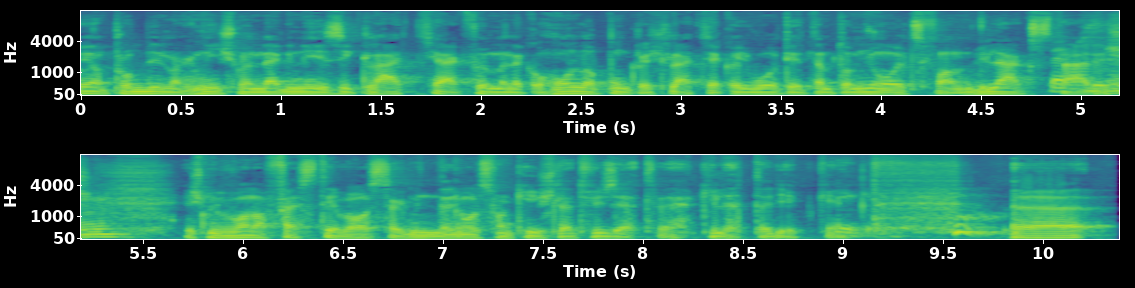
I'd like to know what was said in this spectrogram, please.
olyan problémák nincs, mert megnézik, látják, fölmennek a honlapunkra, és látják, hogy volt itt nem tudom 80 világsztár, és, és mi van a fesztivál, valószínűleg minden 80 ki is lett fizetve, ki lett egyébként. Igen.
